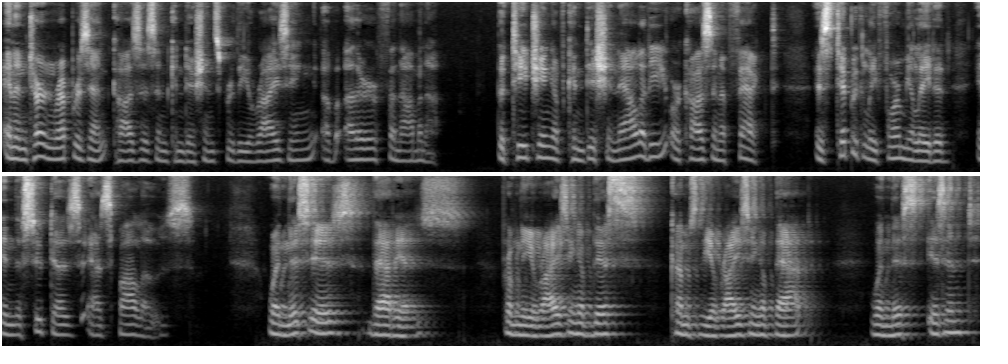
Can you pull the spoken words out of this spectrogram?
and in turn represent causes and conditions for the arising of other phenomena. The teaching of conditionality or cause and effect is typically formulated in the suttas as follows When this is, that is. From the arising of this comes the arising of that. When this isn't,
